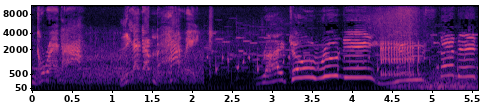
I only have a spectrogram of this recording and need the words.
Greta. Let 'em have it. Right, old Rudy. You said it.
